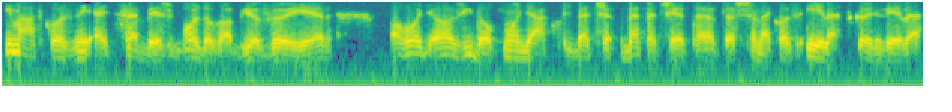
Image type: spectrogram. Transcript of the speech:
Imádkozni egy szebb és boldogabb jövőért, ahogy a zsidók mondják, hogy bepecsételtessenek az életkönyvébe.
